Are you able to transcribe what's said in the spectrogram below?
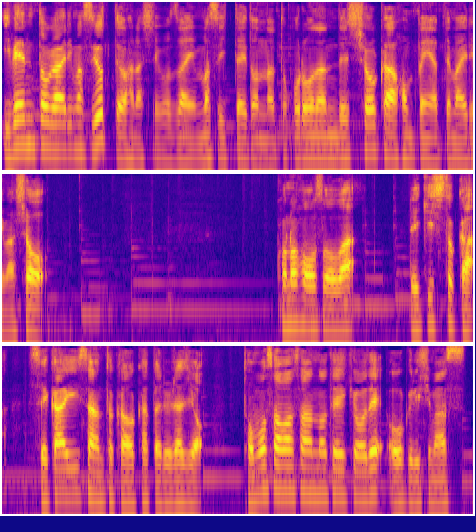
イベントがありますよってお話でございます。一体どんなところなんでしょうか？本編やってまいりましょう。この放送は歴史とか世界遺産とかを語るラジオ友沢さんの提供でお送りします。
